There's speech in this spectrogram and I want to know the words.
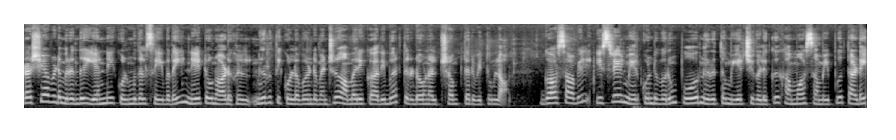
ரஷ்யாவிடமிருந்து எண்ணெய் கொள்முதல் செய்வதை நேட்டோ நாடுகள் நிறுத்திக் கொள்ள வேண்டும் என்று அமெரிக்க அதிபர் திரு டொனால்டு ட்ரம்ப் தெரிவித்துள்ளார். காசாவில் இஸ்ரேல் மேற்கொண்டு வரும் போர் நிறுத்த முயற்சிகளுக்கு ஹமாஸ் அமைப்பு தடை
